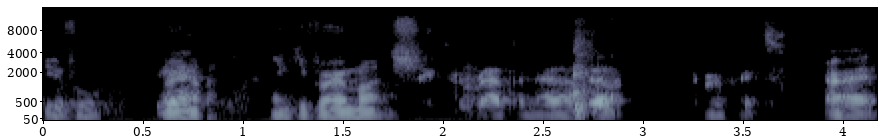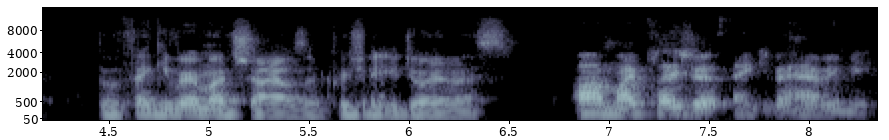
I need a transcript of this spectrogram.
Beautiful. Very yeah. Nice. Thank you very much. For wrapping that up. Perfect. All right. Well, thank you very much, Giles. I appreciate you joining us. Oh, my pleasure. Thank you for having me.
